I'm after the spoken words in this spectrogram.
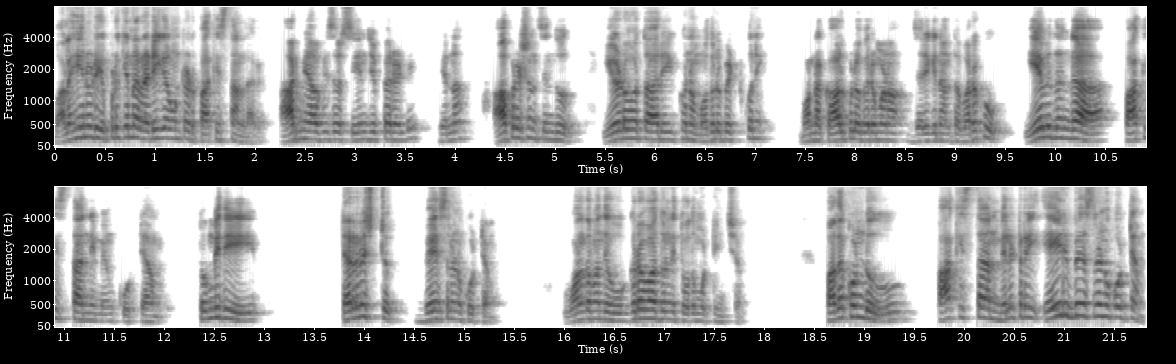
బలహీనుడు ఎప్పటికైనా రెడీగా ఉంటాడు పాకిస్తాన్ లాగా. ఆర్మీ ఆఫీసర్స్ ఏం చెప్పారండి నిన్న ఆపరేషన్ సింధూర్ ఏడవ తారీఖున మొదలు పెట్టుకుని మొన్న కాల్పుల విరమణ జరిగినంత వరకు ఏ విధంగా పాకిస్తాన్ని మేము కుట్టాం? తొమ్మిది టెర్రరిస్ట్ బేస్లను కుట్టాం. వంద మంది ఉగ్రవాదుల్ని తొదముట్టించాం. పదకొండు పాకిస్తాన్ మిలిటరీ ఎయిర్ బేస్లను కొట్టాం.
